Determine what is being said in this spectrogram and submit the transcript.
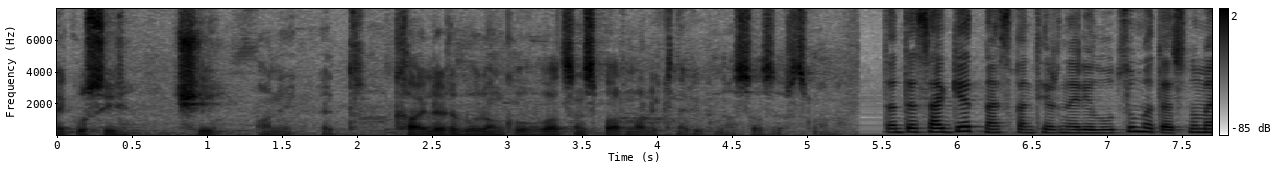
մեկուսի չի անի այդ քայլերը, որոնք ուղղված են սպառնալիքների վնասազերծմանը։ Տնտեսագետն այս խնդիրների լուծումը տեսնում է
